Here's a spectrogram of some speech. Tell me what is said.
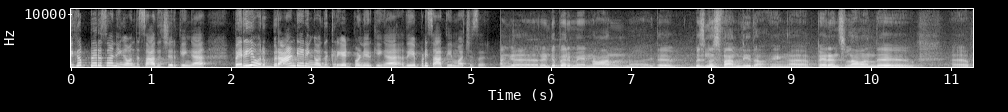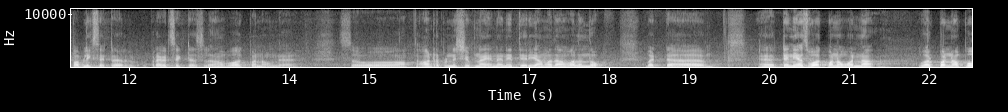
மிக பெருசாக நீங்கள் வந்து சாதிச்சிருக்கீங்க. பெரிய ஒரு பிராண்டே நீங்கள் வந்து கிரியேட் பண்ணியிருக்கீங்க அது எப்படி சாத்தியமாச்சு சார்? நாங்கள் ரெண்டு பேருமே நான் இது பிஸ்னஸ் ஃபேமிலி தான். எங்கள் பேரண்ட்ஸ்லாம் வந்து பப்ளிக் செக்டர் ப்ரைவேட் செக்டர்ஸில் தான் ஒர்க் பண்ணவங்க. ஸோ ஆண்டர்பிரினர்ஷிப்னா என்னென்னே தெரியாமல் தான் வளர்ந்தோம். பட் டென் இயர்ஸ் ஒர்க் பண்ணோம் ஒன்றா ஒர்க் பண்ணப்போ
